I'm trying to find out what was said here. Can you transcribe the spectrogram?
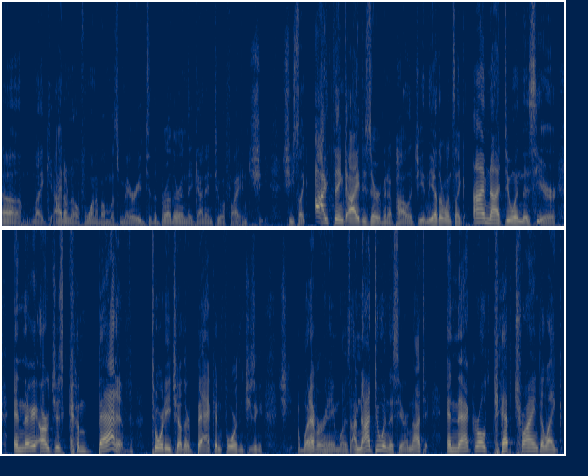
um, like I don't know if one of them was married to the brother and they got into a fight and she she's like I think I deserve an apology. And the other one's like I'm not doing this here. And they are just combative toward each other back and forth. And she's like she, whatever her name was I'm not doing this here. I'm not do-" and that girl kept trying to like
